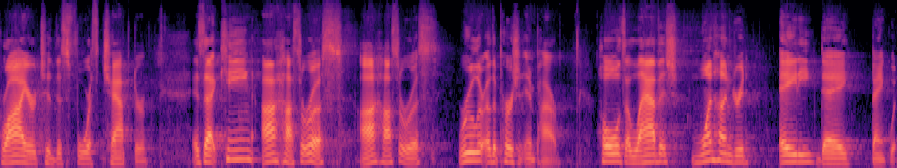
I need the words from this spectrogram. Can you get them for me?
prior to this fourth chapter, is that King Ahasuerus, Ahasuerus, ruler of the Persian Empire, holds a lavish 180 day banquet.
